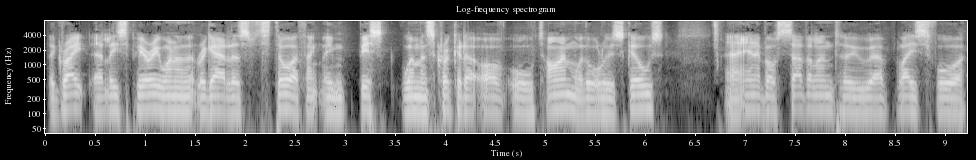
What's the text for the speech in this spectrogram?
the great Ellyse Perry, one of the, regarded as still, I think, the best women's cricketer of all time with all her skills. Uh, Annabelle Sutherland, who uh, plays for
